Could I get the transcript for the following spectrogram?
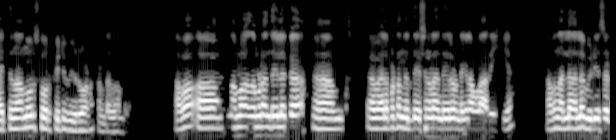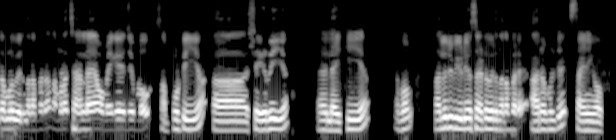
ആയിരത്തി നാനൂറ് സ്ക്വയർ ഫീറ്റ് വീടുമാണ് കണ്ടത് നമ്മൾ അപ്പോൾ നമ്മൾ നമ്മുടെ എന്തെങ്കിലുമൊക്കെ വിലപ്പെട്ട നിർദ്ദേശങ്ങൾ എന്തെങ്കിലും ഉണ്ടെങ്കിൽ നമ്മൾ അറിയിക്കുക. അപ്പോൾ നല്ല നല്ല വീഡിയോസ് ആയിട്ട് നമ്മൾ വരുന്നിടം വരെ. നമ്മുടെ ചാനലായ ഒമേഗ ജെ ബ്ലോഗ് സപ്പോർട്ട് ചെയ്യുക ഷെയർ ചെയ്യുക ലൈക്ക് ചെയ്യുക. അപ്പം നല്ലൊരു വീഡിയോസ് ആയിട്ട് വരുന്നിടം വരെ. ആരോമിൽ ജെ സൈനിങ് ഓഫ്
